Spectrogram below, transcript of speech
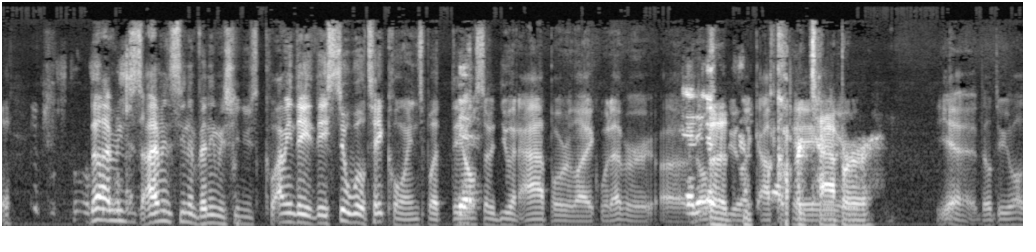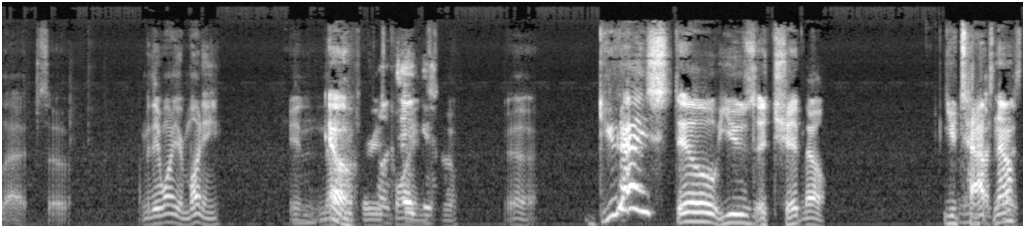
No, I mean, just, I haven't seen a vending machine use. Co- I mean, they, they still will take coins, but they Yeah. also do an app or like whatever. Uh, Yeah, they they'll do like Apple card Pay or- tapper. yeah, they'll do all that. So, I mean, they want your money. In Yeah. no carries I'll take it. coins. So, yeah. Do you guys still use a chip? No. You Yeah, tap now? say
